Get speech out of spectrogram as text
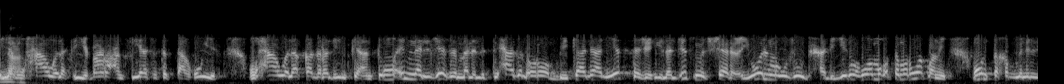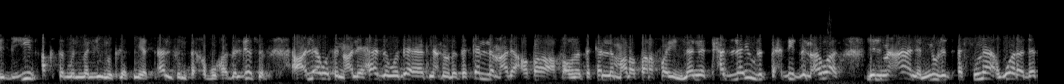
هي نعم. محاوله عبارة عن سياسة التغويف محاولة قدر الإمكان ثم إن الجزم الاتحاد الأوروبي كان أن يتجه إلى الجسم الشرعي والموجود حاليا وهو مؤتمر وطني منتخب من الليبيين أكثر من مليون و ألف انتخبوا هذا الجسم علاوة على هذا وذاك نحن نتكلم على أطراف أو نتكلم على طرفين لا لا يوجد تحديد للعواد للمعالم يوجد أسماء وردت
